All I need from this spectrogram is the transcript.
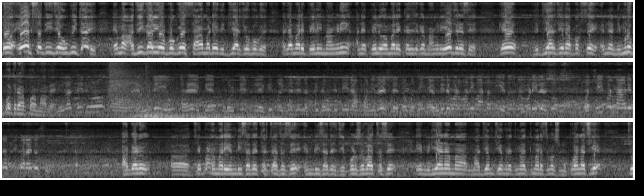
તો એક સદી જે ઊભી થઈ એમાં અધિકારીઓ ભોગવે શા માટે વિદ્યાર્થીઓ ભોગવે? એટલે અમારી પહેલી માંગણી અને પેલું અમારી કહી કે માંગણી એ જ રહેશે કે વિદ્યાર્થીઓના પક્ષે એમને નિમણૂક પત્ર આપવામાં આવે. આગળ જે પણ અમારી એમડી સાથે ચર્ચા થશે, એમડી સાથે જે પણ સંવાદ થશે, એ મીડિયાના માધ્યમથી અમે તમે તમારા સમક્ષ મૂકવાના છીએ. જો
